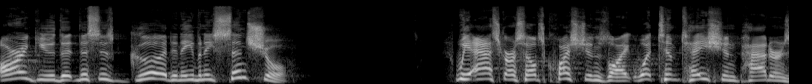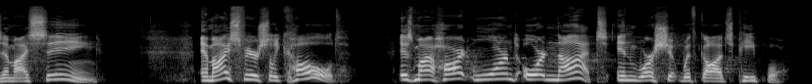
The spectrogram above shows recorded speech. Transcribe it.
argue that this is good and even essential. We ask ourselves questions like what temptation patterns am I seeing? Am I spiritually cold? Is my heart warmed or not in worship with God's people?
